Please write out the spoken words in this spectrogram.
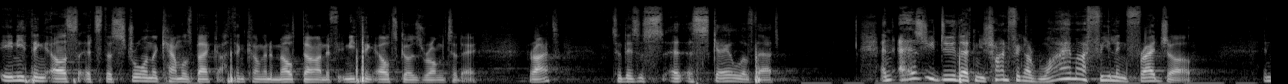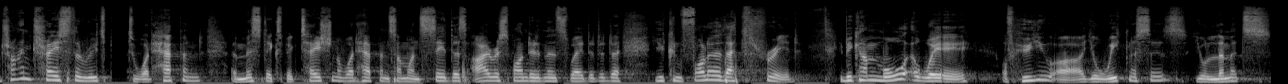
anything else, it's the straw on the camel's back. I think I'm going to melt down if anything else goes wrong today, right? So there's a, a scale of that. And as you do that and you try and figure out why am I feeling fragile, and try and trace the roots to what happened, a missed expectation of what happened. Someone said this, I responded in this way. Da, da, da. You can follow that thread. You become more aware of who you are, your weaknesses, your limits,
